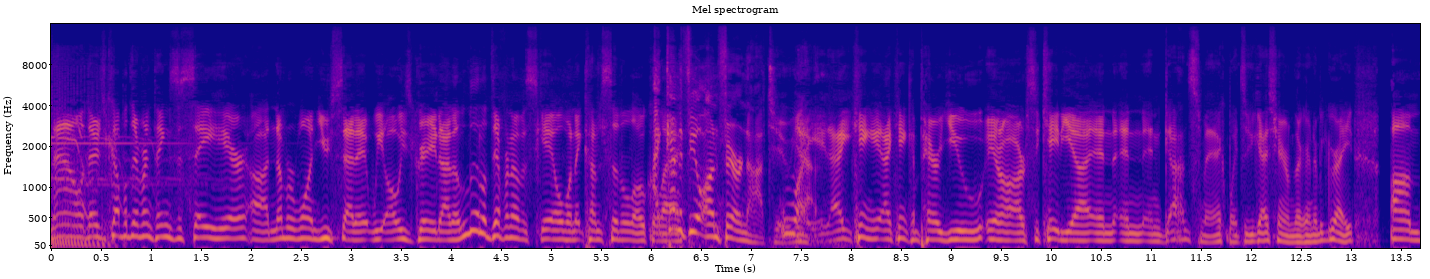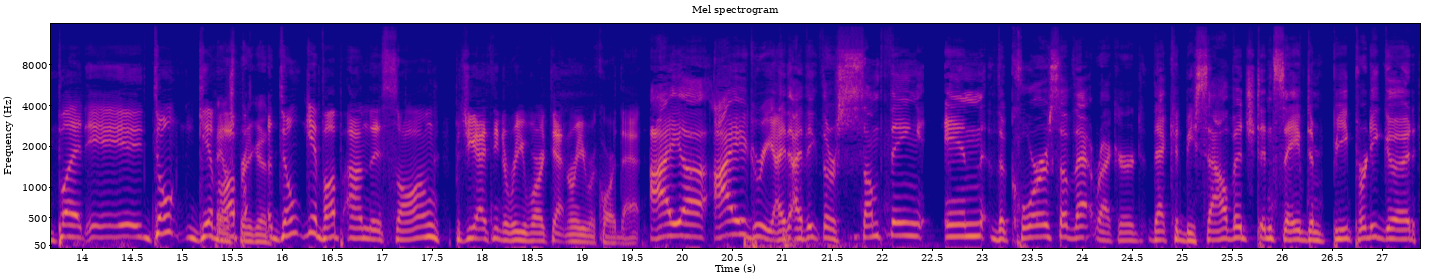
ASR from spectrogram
Now, there's a couple different things to say here. Uh, number one, you said it. We always grade on a little different of a scale when it comes to the local. I kind of feel unfair not to. Right. Yeah. I can't. I can't compare you, you know, our Cicadia and and and Godsmack. Wait till you guys hear them; they're going to be great. Um, but uh, don't give Yeah, up. pretty good. Don't give up on this song. But you guys need to rework that and re-record that. I uh, I agree. I, I think there's something in the chorus of that record that could be salvaged and saved and be pretty good.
